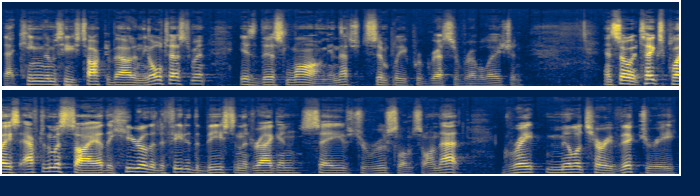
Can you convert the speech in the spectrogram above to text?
That kingdoms he's talked about in the Old Testament is this long, and that's simply progressive revelation. And so it takes place after the Messiah, the hero that defeated the beast and the dragon, saves Jerusalem. So on that great military victory,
